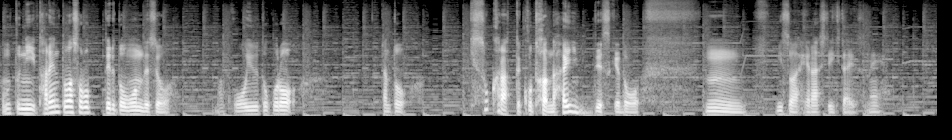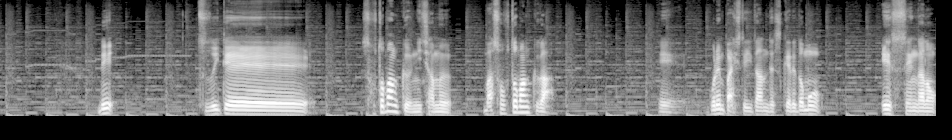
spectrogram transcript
本当にタレントは揃ってると思うんですよ。まあ、こういうところ、ちゃんと基礎からってことはないんですけど、うん、ミスは減らしていきたいですね。で、続いて、ソフトバンク2チャム、まあ、ソフトバンクが、えー、5連敗していたんですけれども、エース千賀の、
